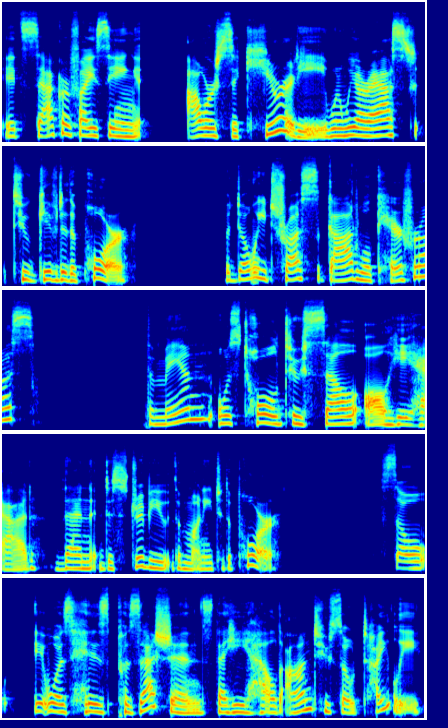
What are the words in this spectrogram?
It's sacrificing our security when we are asked to give to the poor. But don't we trust God will care for us? The man was told to sell all he had, then distribute the money to the poor. So it was his possessions that he held onto so tightly.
